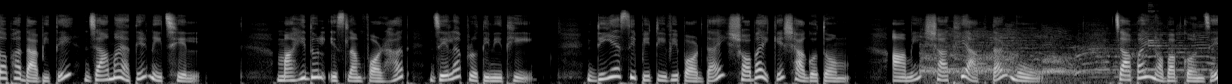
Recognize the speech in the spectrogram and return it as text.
দফা দাবিতে জামায়াতের মিছিল। মাহিদুল ইসলাম ফরহাদ, জেলা প্রতিনিধি। ডিএসিপি টিভি পর্দায় সবাইকে স্বাগতম। আমি সাথী আক্তার মৌ। চাপাই নবাবগঞ্জে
